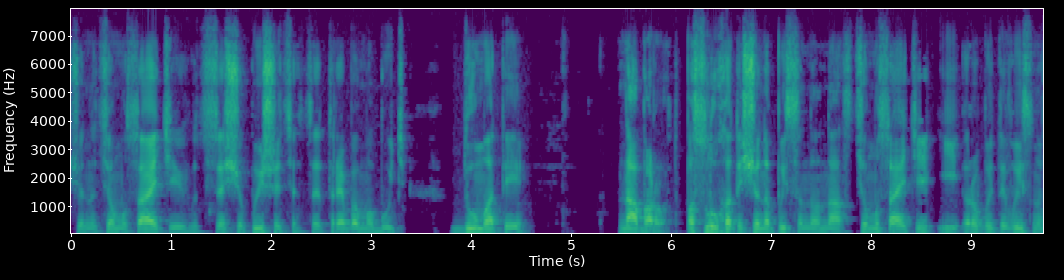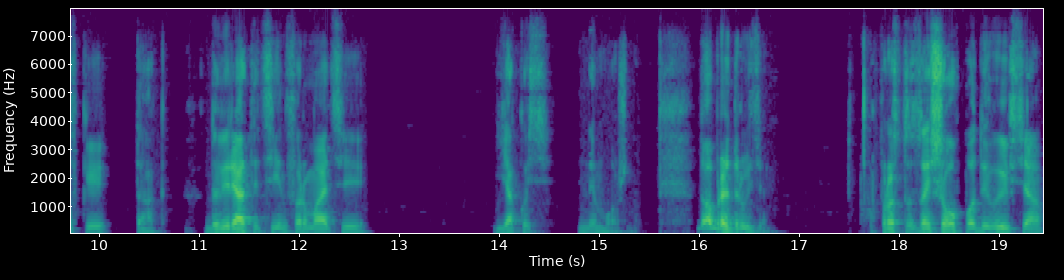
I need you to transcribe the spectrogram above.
що на цьому сайті все, що пишеться, це треба, мабуть, думати наоборот. Послухати, що написано на цьому сайті, і робити висновки так. Довіряти цій інформації якось не можна. Добре, друзі. Просто зайшов, подивився.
